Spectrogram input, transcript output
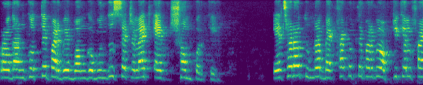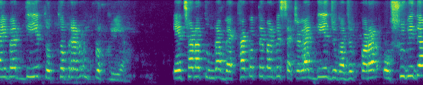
প্রদান করতে পারবে বঙ্গবন্ধু স্যাটেলাইট এক সম্পর্কে। এছাড়াও তোমরা ব্যাখ্যা করতে পারবে অপটিক্যাল ফাইবার দিয়ে তথ্য প্রেরণ প্রক্রিয়া। এছাড়া তোমরা ব্যাখ্যা করতে পারবে স্যাটেলাইট দিয়ে যোগাযোগ করার অসুবিধা।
